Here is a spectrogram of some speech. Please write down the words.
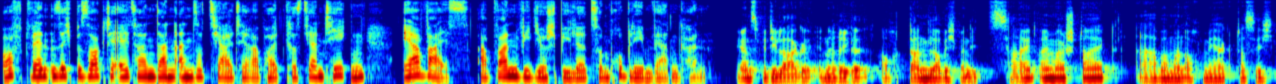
Oft wenden sich besorgte Eltern dann an Sozialtherapeut Christian Theken. Er weiß, ab wann Videospiele zum Problem werden können. Ernst wird die Lage in der Regel auch dann, glaube ich, wenn die Zeit einmal steigt, aber man auch merkt, dass sich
